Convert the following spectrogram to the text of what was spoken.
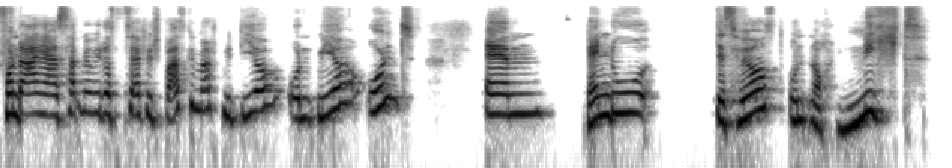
Von daher, es hat mir wieder sehr viel Spaß gemacht mit dir und mir. Und ähm, wenn du das hörst und noch nicht,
